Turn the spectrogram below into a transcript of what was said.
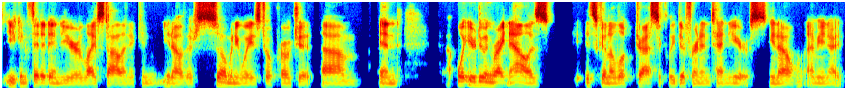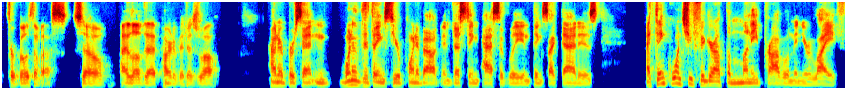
You can fit it into your lifestyle, and it can you know there's so many ways to approach it. Um, and what you're doing right now is it's going to look drastically different in 10 years you know i mean I, for both of us so i love that part of it as well 100% and one of the things to your point about investing passively and things like that is i think once you figure out the money problem in your life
